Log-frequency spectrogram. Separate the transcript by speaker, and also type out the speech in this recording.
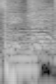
Speaker 1: ticket.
